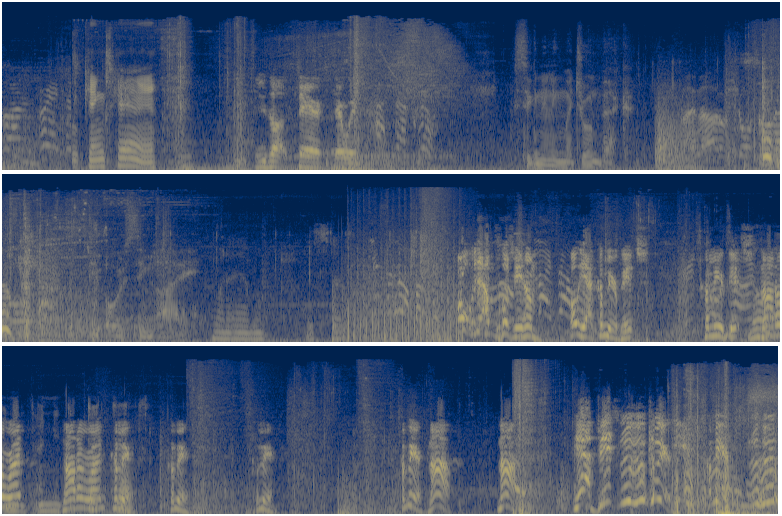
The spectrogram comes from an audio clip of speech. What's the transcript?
yeah. Kings Canyon. He's up there, there with. Signaling my drone back. The all-seeing eye. One ammo. This. Oh yeah, I'm pushing him. Oh yeah, come here, bitch. Come here, bitch. No, Not a I run. need- need Not a to run. get Come here. Come here. Come here. Come here. Nah. Nah. Yeah, bitch. hmm Come here. Come here. hmm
